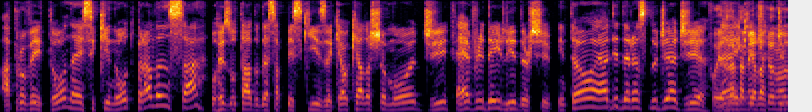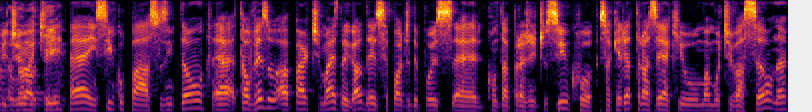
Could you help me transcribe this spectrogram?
aproveitou, né, esse keynote para lançar o resultado dessa pesquisa, que é o que ela chamou de Everyday Leadership. Então, é a liderança do dia a dia. Foi né, que ela que dividiu aqui é, em cinco passos. Então, é, talvez a parte mais legal dele, você pode depois é, contar pra gente os cinco. Só queria trazer aqui uma motivação, né?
